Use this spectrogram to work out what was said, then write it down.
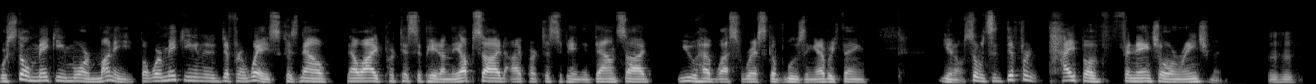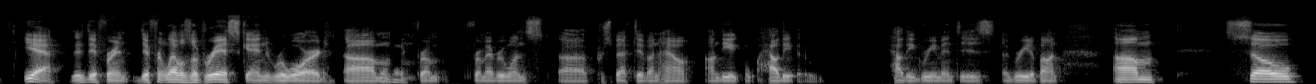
we're still making more money, but we're making it in different ways because now now I participate on the upside, I participate in the downside. You have less risk of losing everything, you know. So it's a different type of financial arrangement. Mm-hmm. Yeah, there's different different levels of risk and reward um, okay. from from everyone's uh, perspective on how on the how the how the agreement is agreed upon. Um, so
